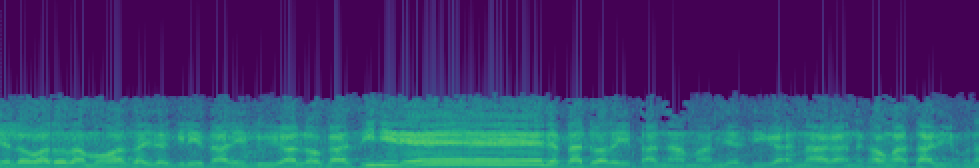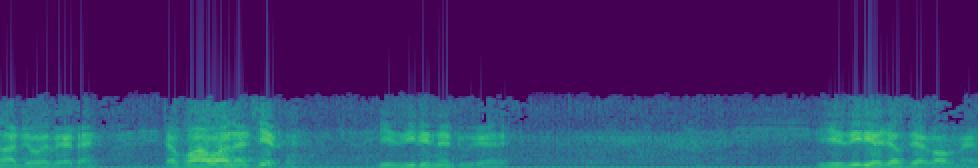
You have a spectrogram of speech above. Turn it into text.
တဲ့လောဘဒေါသမောဟစာရတဲ့ကိလေသာတွေလူရလောကစီးနေတယ်တဲ့တတ္တဝရိသာနာမှာမျက်စိကအနာကနှာခေါင်းကစသည်ခုနကပြောတဲ့အတိုင်းတဖွာဝနဲ့ဖြစ်ရည်စည်းတွေနဲ့တူတယ်ရည်စည်းတွေကြောက်เสียကောင်းတယ်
